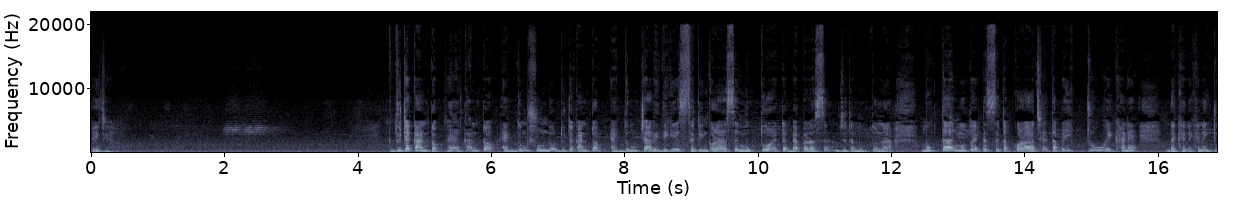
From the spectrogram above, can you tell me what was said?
এই যে। দুইটা কানটপ হ্যাঁ কানটপ একদম সুন্দর দুইটা কানটপ, একদম চারিদিকে সেটিং করা আছে, মুক্ত একটা ব্যাপার আছে, যেটা মুক্ত না, মুক্তার মতো একটা সেট করা আছে। তারপরে একটু এখানে দেখেন, এখানে একটু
